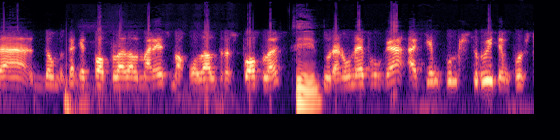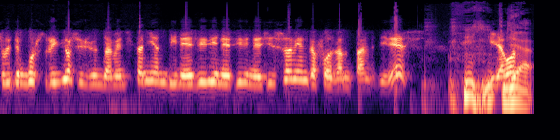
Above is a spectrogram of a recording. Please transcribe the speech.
de- de- d'aquest poble del Maresme o d'altres pobles, Sí. durant una època aquí hem construït, hem construït, hem construït, i els ajuntaments tenien diners i diners i diners i sabien que fos amb tants diners. I llavors Ja.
